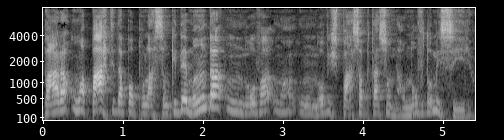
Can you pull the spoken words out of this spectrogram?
para uma parte da população que demanda um novo, um novo espaço habitacional um novo domicílio.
